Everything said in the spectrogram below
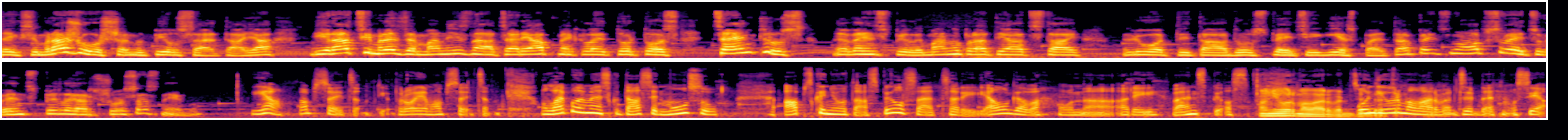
teiksim, ražošanu pilsētā. Ja? Ir acīm redzami, man iznāca arī apmeklēt tos centrus Ventspili. Manuprāt, jāatstāja ļoti tādu spēcīgu iespēju. Tāpēc nu, apsveicu Ventspili ar šo sasniegumu. Jā, apsveicam, joprojām apsveicam. Un lepojamies, ka tās ir mūsu apskaņotās pilsētas, arī Jelgava un uh, arī Ventspils. Un Jūrmalā var dzirdēt. Un Jūrmalā var dzirdēt mūs, jā.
